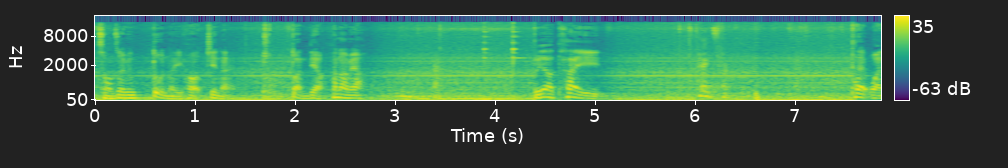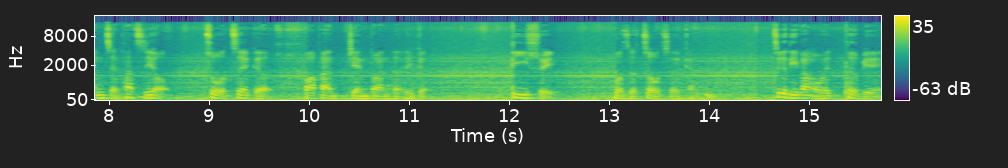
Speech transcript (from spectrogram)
从这边钝了以后进来断掉，看到没有？不要太太长，太完整，它只有。做这个花瓣尖端的一个滴水或者皱褶感，这个地方我会特别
